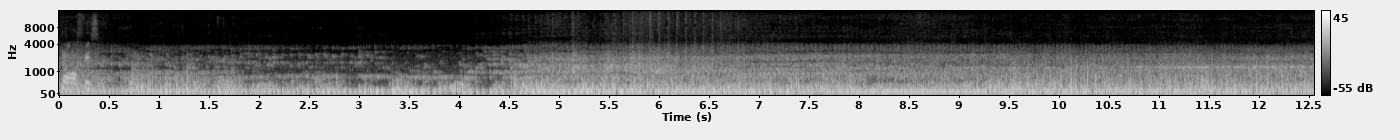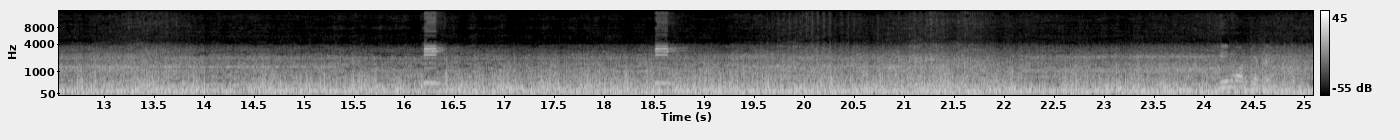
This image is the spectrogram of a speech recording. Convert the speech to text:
पोस्ट ऑफ़िस मीन मार्केट है।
